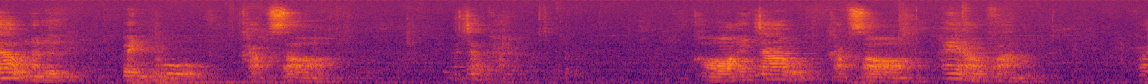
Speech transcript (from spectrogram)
จ้านะลึกเป็นผู้ขับสอพระเจ้าค่ะขอให้เจ้าขับสอให้เราฟัง พระ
